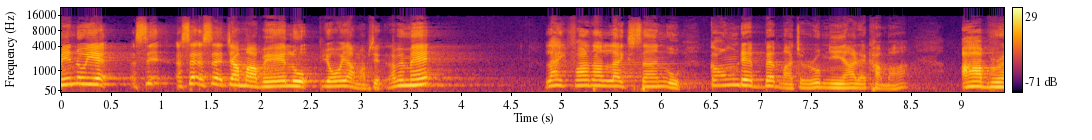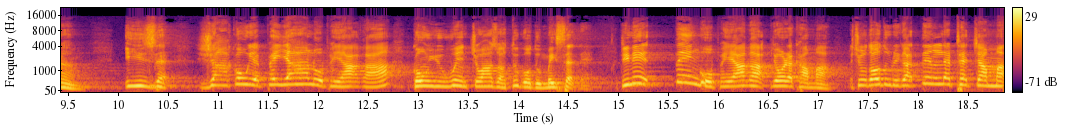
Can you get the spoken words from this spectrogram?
မင်းတို့ရဲ့အစစ်အဆက်အဆက်ကြမှာပဲလို့ပြောရမှာဖြစ်တယ်ဒါပေမဲ့ like father like son ကိုကောင်းတဲ့ဘက်မှာကျွန်တော်တို့မြင်ရတဲ့အခါမှာ Abraham Isaac ယာကုပ်ရဲ့ဖះလို့ဖះကဂုံယူဝင့်ကြွားစွာသူ့ကိုယ်သူမိတ်ဆက်တယ်ဒီနေ့သ င်ကိုဖခင်ကပြောတဲ့အခါမှာအချို့သောသူတွေကသင်လက်ထက်ကြမှာ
